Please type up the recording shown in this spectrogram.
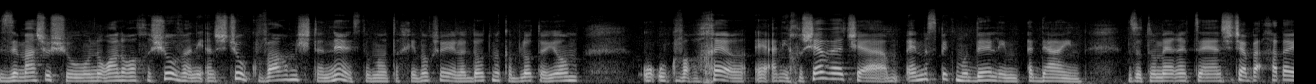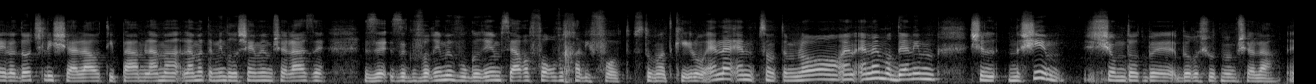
זה משהו שהוא נורא נורא חשוב, ואני חושבת שהוא כבר משתנה. זאת אומרת, החינוך שילדות מקבלות היום, הוא, הוא כבר אחר. אה, אני חושבת שאין מספיק מודלים עדיין. זאת אומרת, אה, אני חושבת שאחת הילדות שלי שאלה אותי פעם, למה, למה תמיד ראשי ממשלה זה, זה, זה גברים מבוגרים, שיער אפור וחליפות. זאת אומרת, כאילו, אין, אין, זאת אומרת, הם לא, אין, אין להם מודלים של נשים שעומדות ב, בראשות ממשלה. אה,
